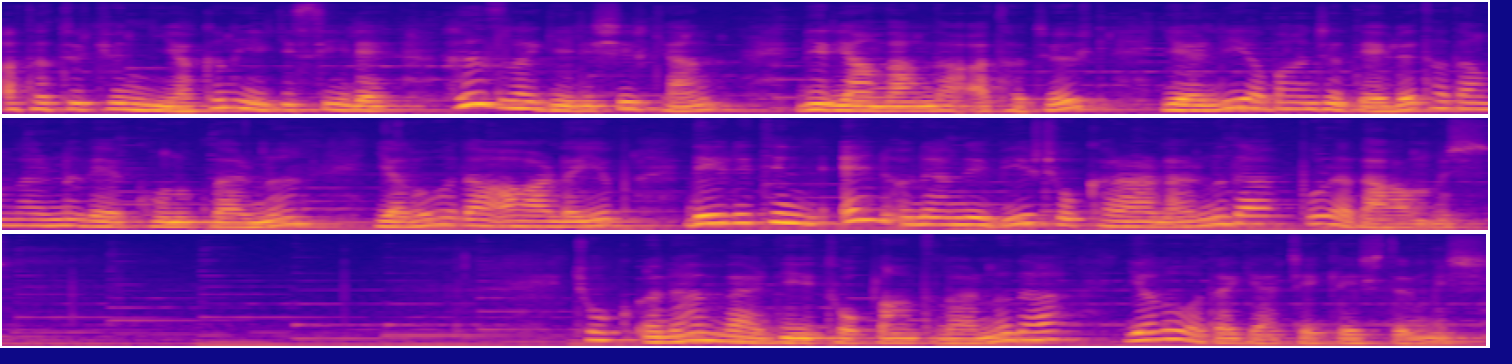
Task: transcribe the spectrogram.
Atatürk'ün yakın ilgisiyle hızla gelişirken bir yandan da Atatürk, yerli yabancı devlet adamlarını ve konuklarını Yalova'da ağırlayıp devletin en önemli birçok kararlarını da burada almış. Çok önem verdiği toplantılarını da Yalova'da gerçekleştirmiş.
